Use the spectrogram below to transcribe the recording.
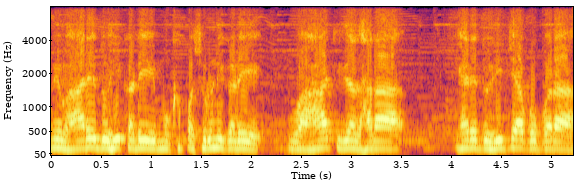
मी वारे दोहीकडे मुख पसरुणीकडे वाहा तिच्या धारा ह्या रे दोहीच्या कोपरा.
